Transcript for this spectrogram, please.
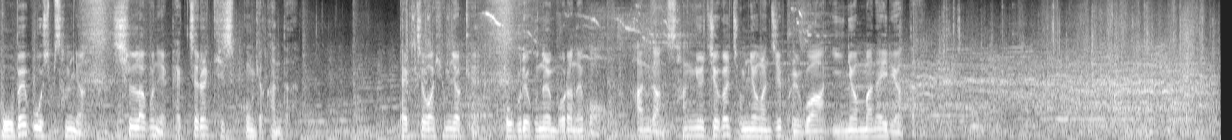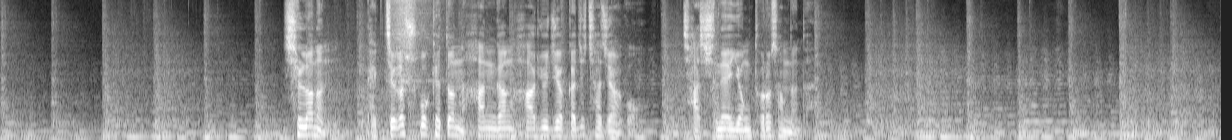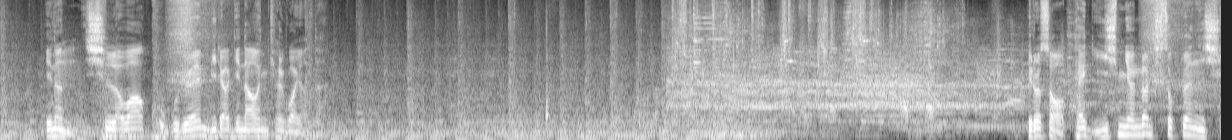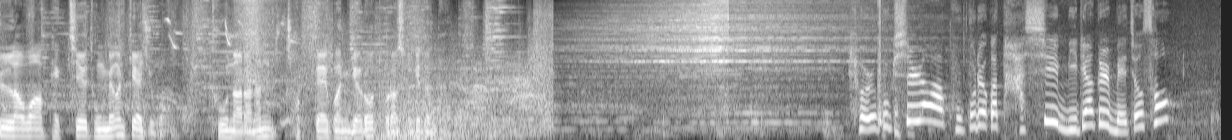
553년 신라군이 백제를 기습 공격한다. 백제와 협력해 고구려군을 몰아내고 한강 상류 지역을 점령한 지 불과 2년 만의 일이었다. 신라는 백제가 수복했던 한강 하류 지역까지 차지하고 자신의 영토로 삼는다. 이는 신라와 고구려의 밀약이 낳은 결과였다. 이로써 120년간 지속된 신라와 백제의 동맹은 깨지고 두 나라는 적대 관계로 돌아서게 된다. 결국 신라와 고구려가 다시 밀약을 맺어서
